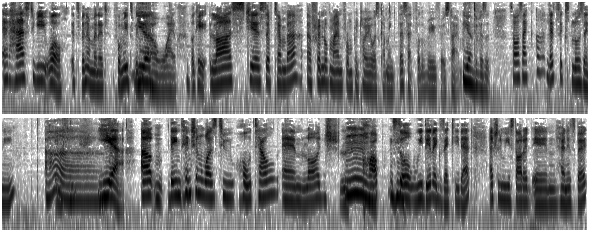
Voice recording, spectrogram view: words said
it has to be. Well, it's been a minute for me. It's been Yeah. a while. Okay, last year September, a friend of mine from Pretoria was coming this side for the very first time Yeah. to visit. So I was like, oh, let's explore Tzaneen. Ah. Yeah. Um, the intention was to hotel and lodge Mm. hop. Mm-hmm. So we did exactly that. Actually, we started in Haenertsburg.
